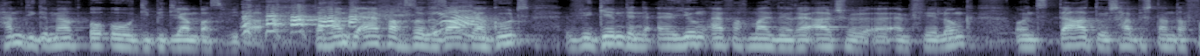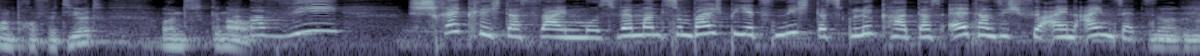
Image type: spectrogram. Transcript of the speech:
haben die gemerkt, oh oh, die Bidiambas wieder. dann haben die einfach so gesagt, ja gut, wir geben den äh, Jungen einfach mal eine Realschulempfehlung. und dadurch habe ich dann davon profitiert. Und genau. Aber wie schrecklich das sein muss, wenn man zum Beispiel jetzt nicht das Glück hat, dass Eltern sich für einen einsetzen. Ja, genau.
